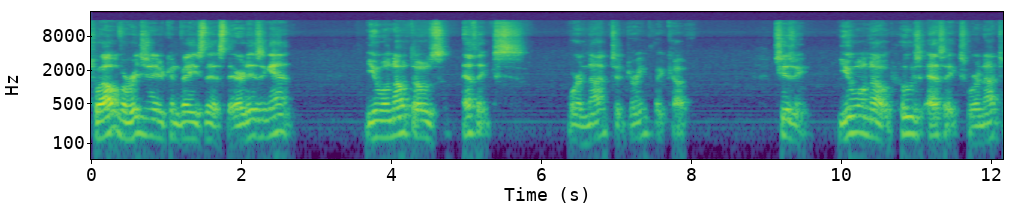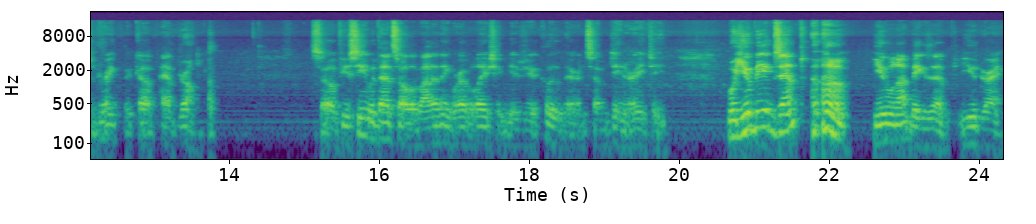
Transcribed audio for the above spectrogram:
12, originator conveys this. There it is again. You will note those ethics were not to drink the cup. Excuse me you will note whose ethics were not to drink the cup have drunk. So if you see what that's all about, I think Revelation gives you a clue there in 17 or 18. Will you be exempt? you will not be exempt. You drank.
